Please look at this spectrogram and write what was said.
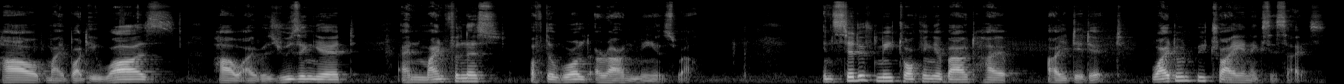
how my body was, how I was using it, and mindfulness of the world around me as well. Instead of me talking about how I did it, why don't we try an exercise?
